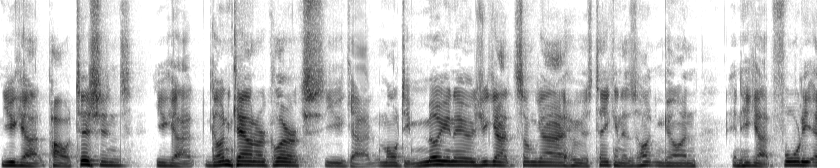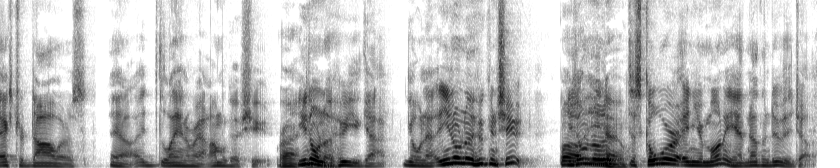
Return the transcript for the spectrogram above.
you got politicians, you got gun counter clerks, you got multimillionaires, you got some guy who is taking his hunting gun and he got forty extra dollars. Yeah, it- laying around. I'm gonna go shoot. Right. You don't know who you got going out. You don't know who can shoot. Well, you don't know, you know. the score and your money have nothing to do with each other.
